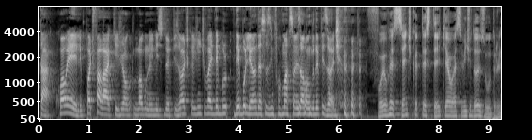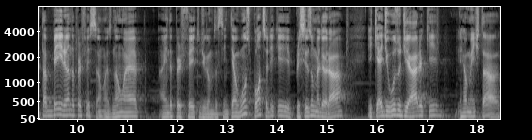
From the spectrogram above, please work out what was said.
Tá, qual é ele? Pode falar aqui logo no início do episódio que a gente vai debulhando essas informações ao longo do episódio. Foi o recente que eu testei, que é o S22 Ultra. Ele tá beirando a perfeição, mas não é ainda perfeito, digamos assim. Tem alguns pontos ali que precisam melhorar e que é de uso diário que realmente está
